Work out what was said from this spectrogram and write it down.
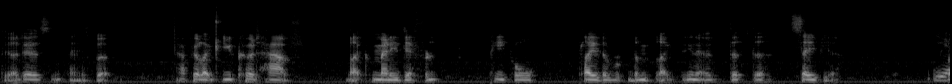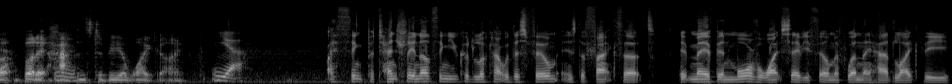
the ideas and things, but I feel like you could have like many different people play the the like you know the the savior, Yeah, but but it Mm. happens to be a white guy. yeah, I think potentially another thing you could look at with this film is the fact that it may have been more of a white savior film if when they had like the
